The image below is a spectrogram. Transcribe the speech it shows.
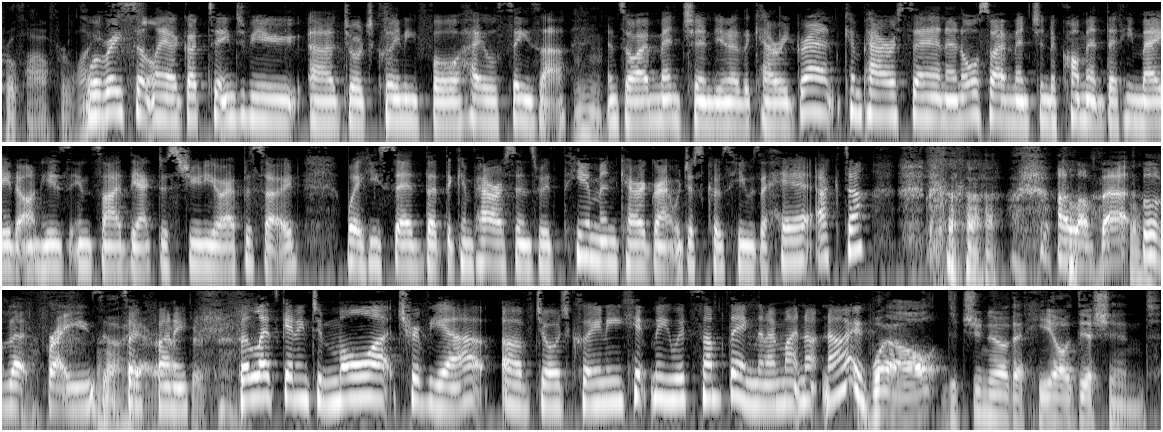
Profile for Life. Well, recently I got to interview uh, George Clooney for Hail Caesar. Mm. And so I mentioned, you know, the Cary Grant comparison. And also I mentioned a comment that he made on his Inside the Actor Studio episode where he said that the comparisons with him and Cary Grant were just because he was a hair actor. I love that. I love that phrase. It's so funny. actor. But let's get into more trivia of George Clooney. Hit me with something that I might not know. Well, did you know that he auditioned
